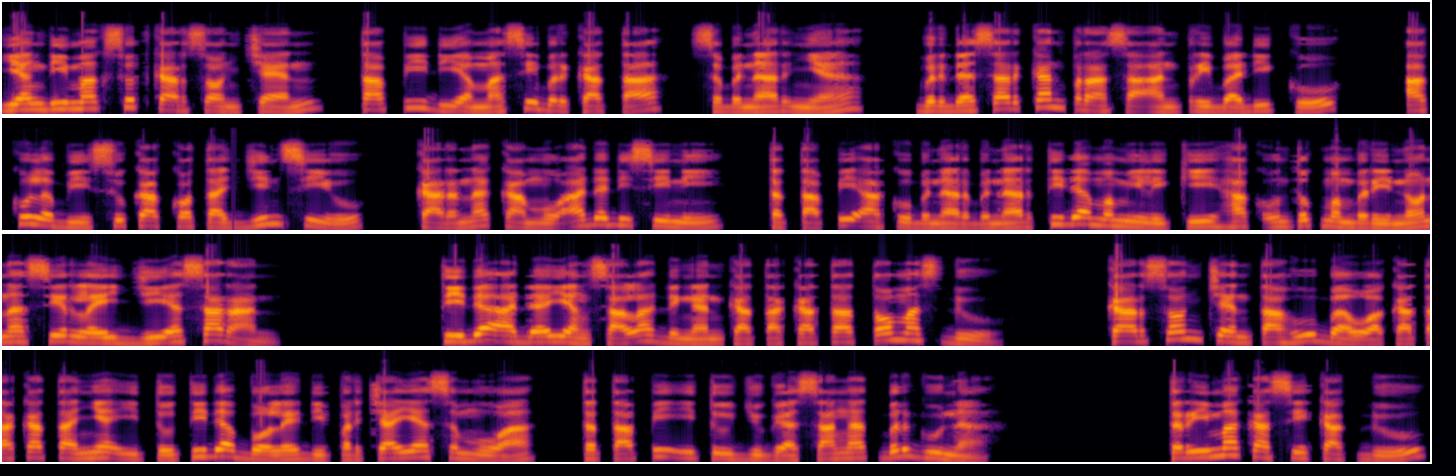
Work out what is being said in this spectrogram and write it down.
Yang dimaksud Carson Chen, tapi dia masih berkata, sebenarnya, Berdasarkan perasaan pribadiku, aku lebih suka kota Jinxiu, karena kamu ada di sini, tetapi aku benar-benar tidak memiliki hak untuk memberi Nona Shirley Jia saran. Tidak ada yang salah dengan kata-kata Thomas Du. Carson Chen tahu bahwa kata-katanya itu tidak boleh dipercaya semua, tetapi itu juga sangat berguna. Terima kasih Kak Du,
